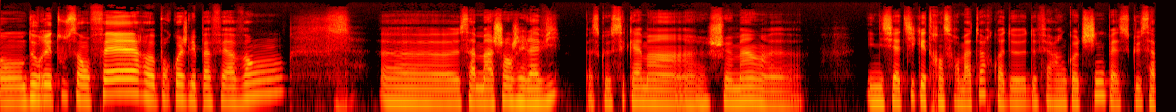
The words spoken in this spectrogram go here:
on devrait tous en faire, pourquoi je ne l'ai pas fait avant? Ça m'a changé la vie parce que c'est quand même un chemin euh, initiatique et transformateur quoi, de, de, faire un coaching parce que ça,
